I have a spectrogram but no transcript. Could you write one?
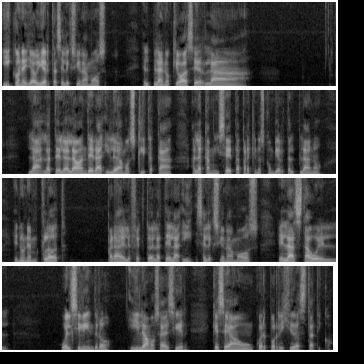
y con ella abierta seleccionamos el plano que va a ser la, la, la tela de la bandera y le damos clic acá a la camiseta para que nos convierta el plano en un mclot para el efecto de la tela y seleccionamos el asta o el, o el cilindro y le vamos a decir que sea un cuerpo rígido estático.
